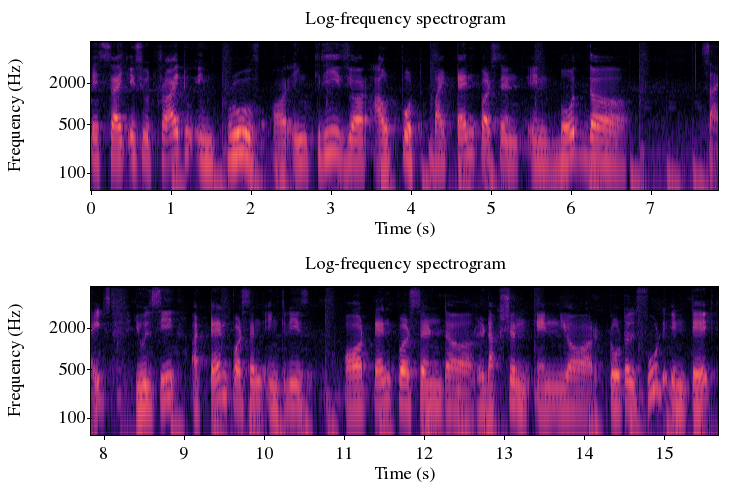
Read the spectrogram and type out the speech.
it's like if you try to improve or increase your output by 10% in both the sides you will see a 10% increase or 10% uh, reduction in your total food intake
